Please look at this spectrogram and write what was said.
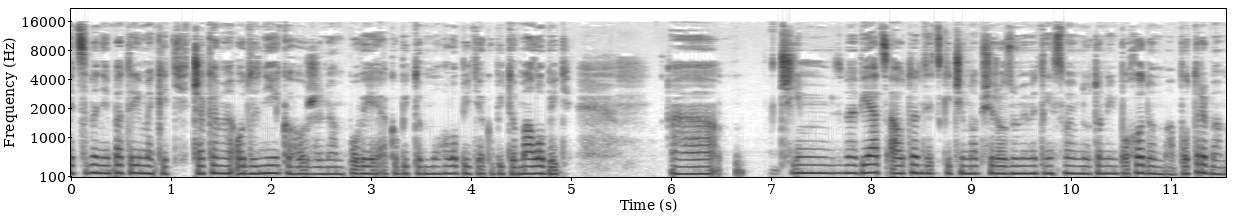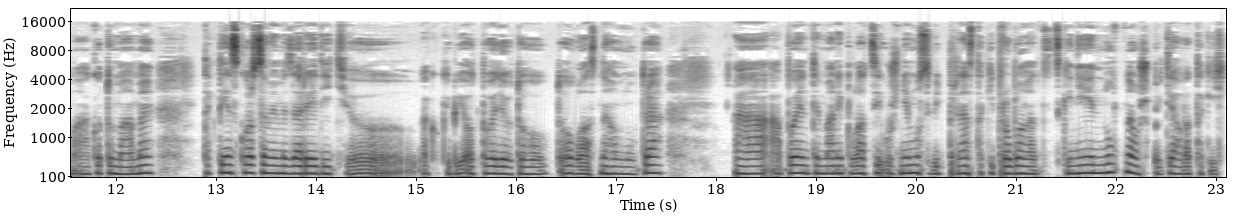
Keď sebe nepatríme, keď čakáme od niekoho, že nám povie, ako by to mohlo byť, ako by to malo byť. A čím sme viac autenticky, čím lepšie rozumieme tým svojim vnútorným pochodom a potrebám a ako to máme, tak tým skôr sa vieme zariadiť ako keby odpovedou toho, toho vlastného vnútra a, a pojem tej manipulácii už nemusí byť pre nás taký problematický. Nie je nutné už priťahovať takých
